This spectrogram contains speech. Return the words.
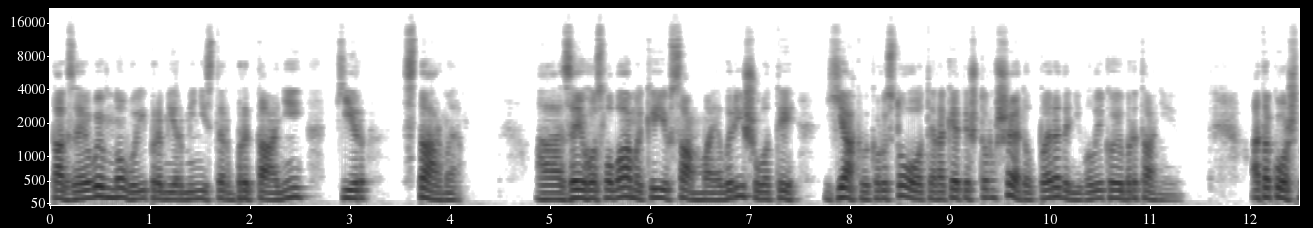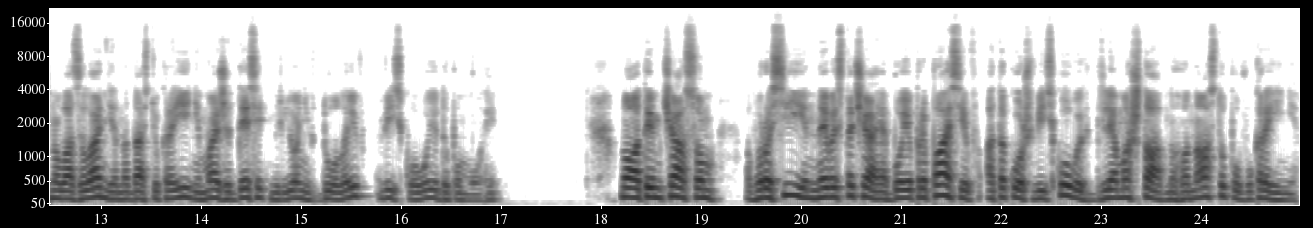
так заявив новий прем'єр-міністр Британії Кір Стармер. А за його словами, Київ сам має вирішувати, як використовувати ракети Shadow, передані Великою Британією. А також Нова Зеландія надасть Україні майже 10 мільйонів доларів військової допомоги. Ну а тим часом в Росії не вистачає боєприпасів, а також військових для масштабного наступу в Україні.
